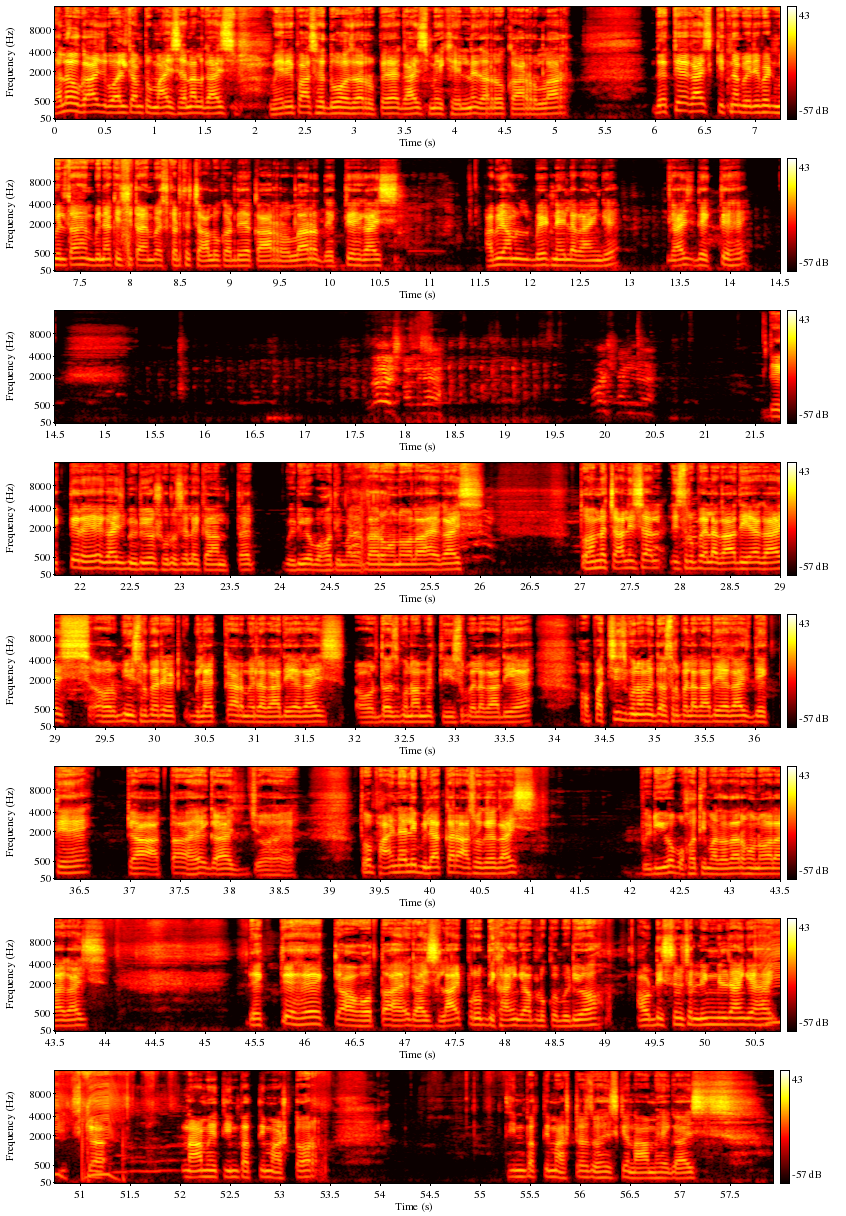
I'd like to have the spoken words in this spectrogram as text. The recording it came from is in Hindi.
Hello guys welcome to my channel guys मेरे पास है दो हज़ार रुपये गाइस मैं खेलने जा रहा हूँ कार रोलर देखते हैं गाइस कितना बेनिफिट मिलता है। बिना किसी टाइम वेस्ट करते, चालू कर दिया कार रोलर देखते हैं गाइस अभी हम बेट नहीं लगाएँगे। गाइस देखते हैं। देखते रहे गाइस वीडियो शुरू से लेकर अंत तक। वीडियो बहुत ही मज़ेदार होने वाला है गाइस तो हमने चालीस चालीस रुपये लगा दिया गाइस और बीस रुपये रेट ब्लैक कार में लगा दिया गाइस और दस गुना में तीस रुपये लगा दिया है, और पच्चीस गुना में दस रुपये लगा दिया गाइस देखते हैं क्या आता है गाइस जो है। तो फाइनली ब्लैक कार आ चुके गाइस वीडियो बहुत ही मज़ेदार होने वाला है गाइस देखते हैं क्या होता है गाइस लाइव प्रूफ दिखाएँगे आप लोग को वीडियो और डिस्क्रिप्शन लिंक मिल जाएँगे है, इसका नाम है तीन पत्ती मास्टर तीन पत्ती मास्टर जो है इसके नाम है गाइस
